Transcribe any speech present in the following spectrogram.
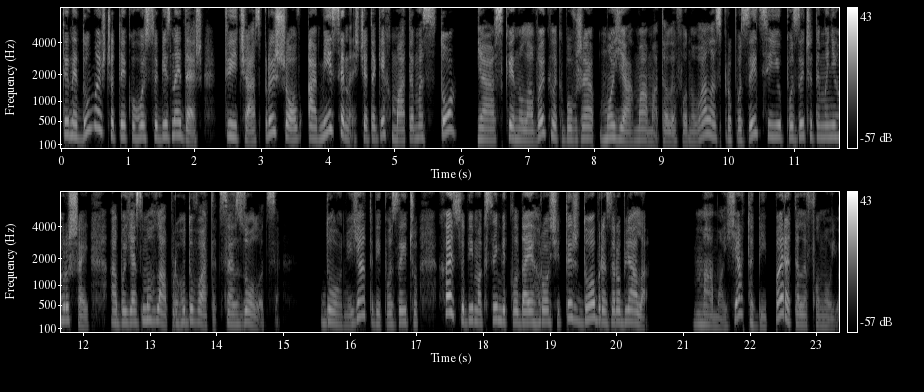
Ти не думаєш, що ти когось собі знайдеш? Твій час прийшов, а мій син ще таких матиме сто. Я скинула виклик, бо вже моя мама телефонувала з пропозицією позичити мені грошей, аби я змогла прогодувати це золоце. Доню, я тобі позичу, хай собі Максим відкладає гроші, ти ж добре заробляла. Мамо, я тобі перетелефоную.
